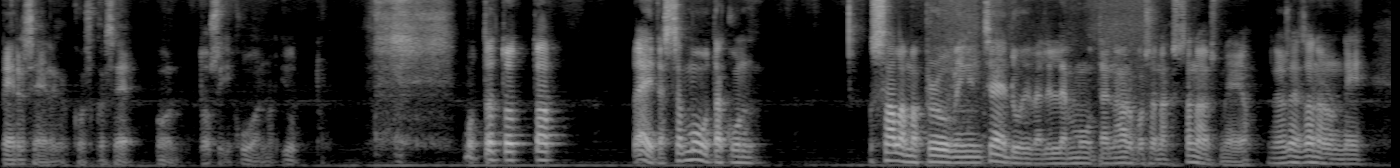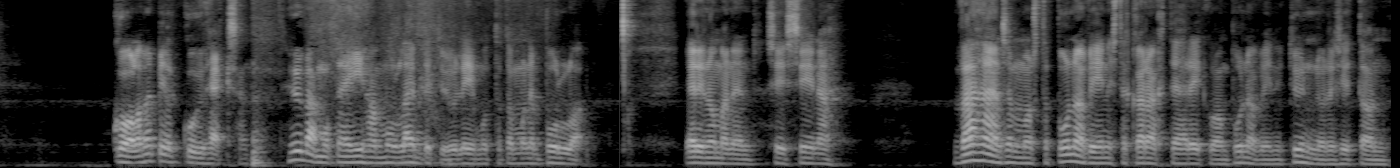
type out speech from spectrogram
perseilkö, koska se on tosi huono juttu. Mutta totta, ei tässä muuta kuin Salama Provingin C-duivelille muuten arvosanaksi sanois me jo. Jos sen sanonut, niin 3,9. Hyvä, mutta ei ihan mun lempityyliin, mutta tommonen pullo erinomainen. Siis siinä vähän semmoista punaviinistä karakteria, kun on punaviinitynnyri, sit on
